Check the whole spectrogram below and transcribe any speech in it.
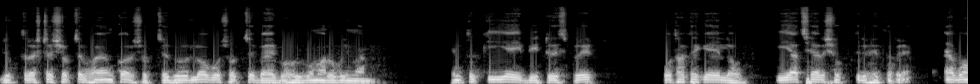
যুক্তরাষ্ট্রের সবচেয়ে ভয়ঙ্কর, সবচেয়ে দুর্লভ ও সবচেয়ে ব্যয়বহুল বোমারু বিমান। কিন্তু কি এই বি টু স্পিরিট কোথা থেকে এলো? কি আছে আর শক্তির ভেতরে? এবং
